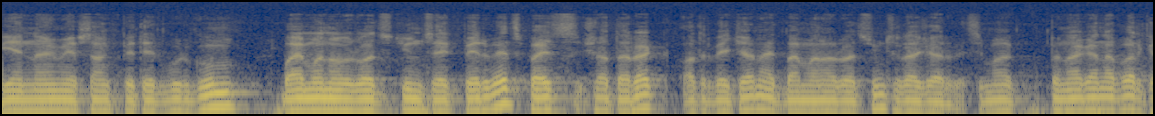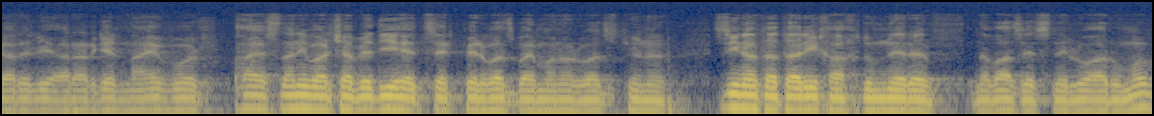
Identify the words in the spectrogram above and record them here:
Վիեննայում եւ Սանկտ Պետերբուրգում պայմանավորվածություն ձեռք բերվեց, բայց շատ արագ Ադրբեջանը այդ պայմանավորվածություն չհրաժարվեց։ Հիմա բնականաբար կարելի առարգել նաև որ Հայաստանի վարչապետի հետ ձեռք բերված պայմանավորվածությունը զինադատարի խախտումները նվազեցնելու առումով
